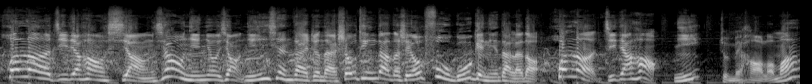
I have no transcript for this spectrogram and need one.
欢乐集结号，想笑您就笑。您现在正在收听到的是由复古给您带来的欢乐集结号，你准备好了吗？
